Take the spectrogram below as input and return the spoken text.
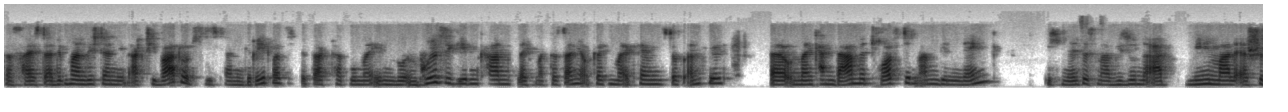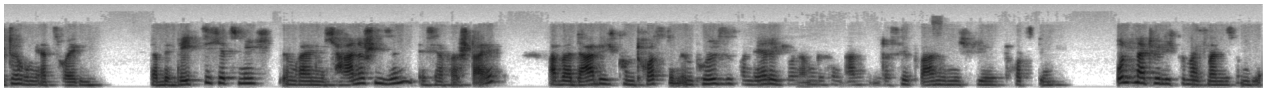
Das heißt, da nimmt man sich dann den Aktivator, das kleine Gerät, was ich gesagt habe, wo man eben so Impulse geben kann. Vielleicht mag das Daniel auch gleich mal erklären, wie sich das anfühlt. Äh, und man kann damit trotzdem am Gelenk, ich nenne es mal wie so eine Art minimale Erschütterung erzeugen. Da bewegt sich jetzt nichts im rein mechanischen Sinn, ist ja versteift, aber dadurch kommen trotzdem Impulse von der Region am Gehirn an und das hilft wahnsinnig viel trotzdem. Und natürlich kümmert man sich um die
